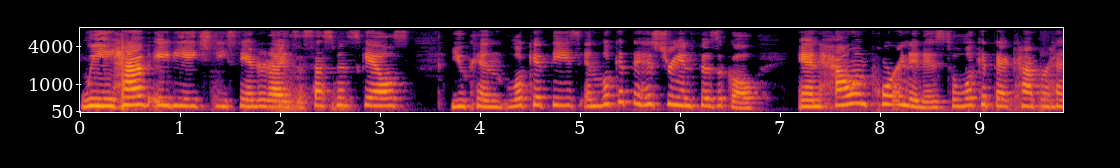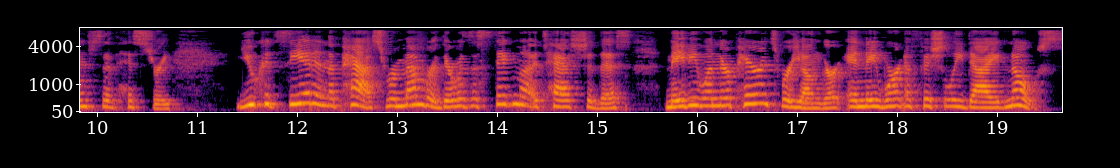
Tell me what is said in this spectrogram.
We have ADHD standardized assessment scales. You can look at these and look at the history and physical and how important it is to look at that comprehensive history. You could see it in the past. Remember, there was a stigma attached to this, maybe when their parents were younger and they weren't officially diagnosed.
